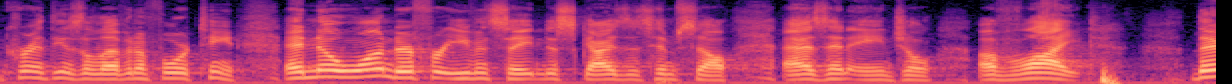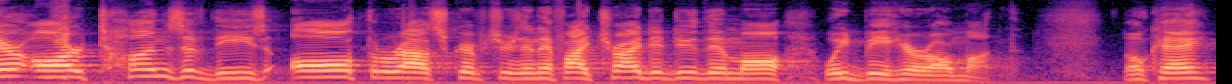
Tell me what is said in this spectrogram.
Corinthians 11 and 14. And no wonder, for even Satan disguises himself as an angel of light. There are tons of these all throughout scriptures, and if I tried to do them all, we'd be here all month. Okay?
